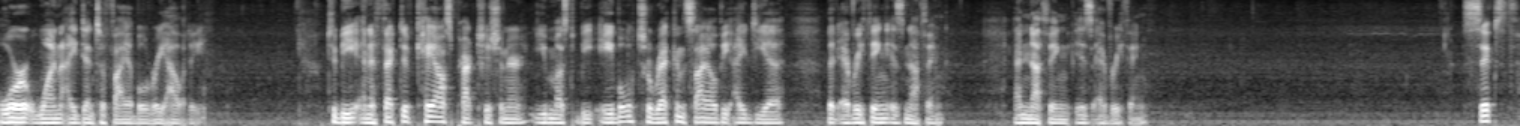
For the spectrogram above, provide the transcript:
or one identifiable reality. To be an effective chaos practitioner, you must be able to reconcile the idea that everything is nothing and nothing is everything. Sixth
